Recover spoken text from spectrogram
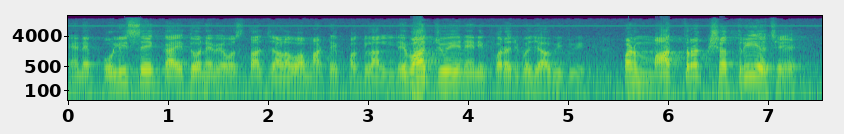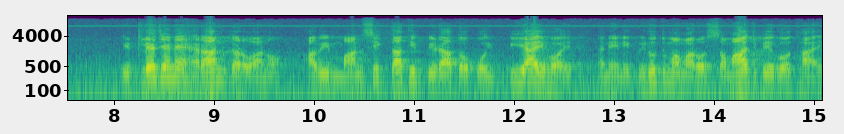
એને પોલીસે કાયદો અને વ્યવસ્થા જાળવવા માટે પગલાં લેવા જ જોઈએ ને એની ફરજ બજાવવી જોઈએ. પણ માત્ર ક્ષત્રિય છે, એટલે જ એને હેરાન કરવાનો, આવી માનસિકતાથી પીડાતો કોઈ પીઆઈ હોય અને એની વિરુદ્ધમાં મારો સમાજ ભેગો થાય,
